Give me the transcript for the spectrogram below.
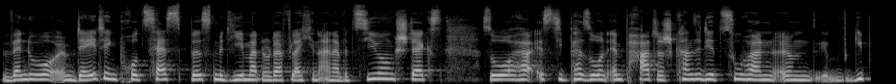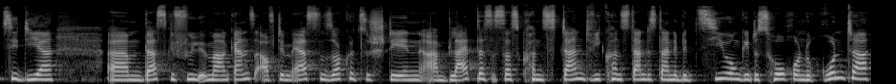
wenn du im Dating-Prozess bist mit jemandem oder vielleicht in einer Beziehung steckst. So ist die Person empathisch, kann sie dir zuhören, ähm, gibt sie dir ähm, das Gefühl, immer ganz auf dem ersten Sockel zu stehen. Ähm, bleibt das, ist das konstant? Wie konstant ist deine Beziehung? Geht es hoch und runter?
